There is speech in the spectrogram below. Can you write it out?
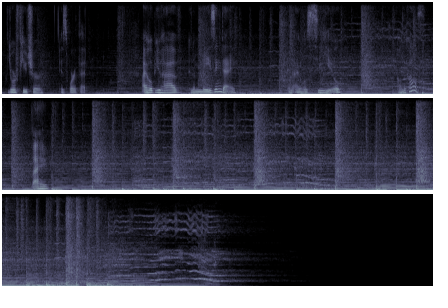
Your future is worth it. I hope you have an amazing day, and I will see you on the calls. Bye.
